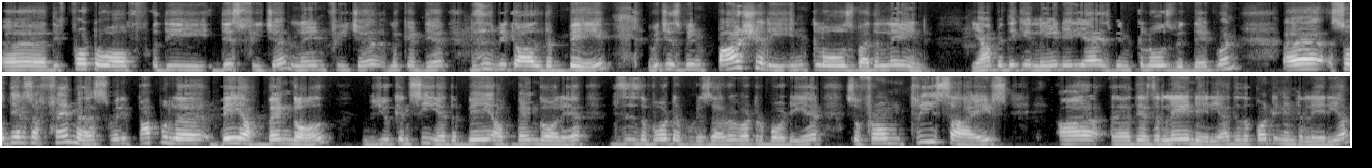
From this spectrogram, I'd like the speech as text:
uh, the photo of the this feature land feature look at there this is we call the bay which has been partially enclosed by the land यहाँ पे देखिए land area has been closed with that one uh, so there's a famous very popular bay of Bengal you can see here the bay of Bengal here this is the water reservoir water body here so from three sides uh, uh there's a land area there's a continental area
